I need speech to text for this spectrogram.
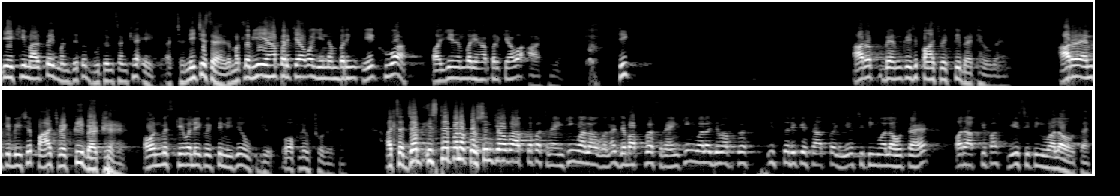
ये एक इमारत पे, एक मंजिल पे भूतों की संख्या एक है। अच्छा नीचे से रहेगा मतलब ये यहाँ पर क्या हुआ? ये नंबरिंग एक हुआ और ये नंबर यहाँ पर क्या हुआ? आठ हुआ। ठीक? आर और एम के पाँच व्यक्ति बैठे हुए हैं। आर और एम के पीछे पाँच व्यक्ति बैठे हैं और उनमें केवल एक व्यक्ति नीचे उपले वो अपने को छोड़ देते हैं। अच्छा जब इस टाइप वाला क्वेश्चन क्या होगा? आपका पास रैंकिंग वाला होगा ना? जब आपके पास रैंकिंग वाला, जब आपका इस तरीके से आपका ये सीटिंग वाला होता है और आपके पास ये सीटिंग वाला होता है,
